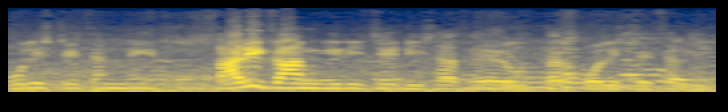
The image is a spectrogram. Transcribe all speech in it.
પોલીસ સ્ટેશનની સારી કામગીરી છે ડીસા શહેર ઉત્તર પોલીસ સ્ટેશનની.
